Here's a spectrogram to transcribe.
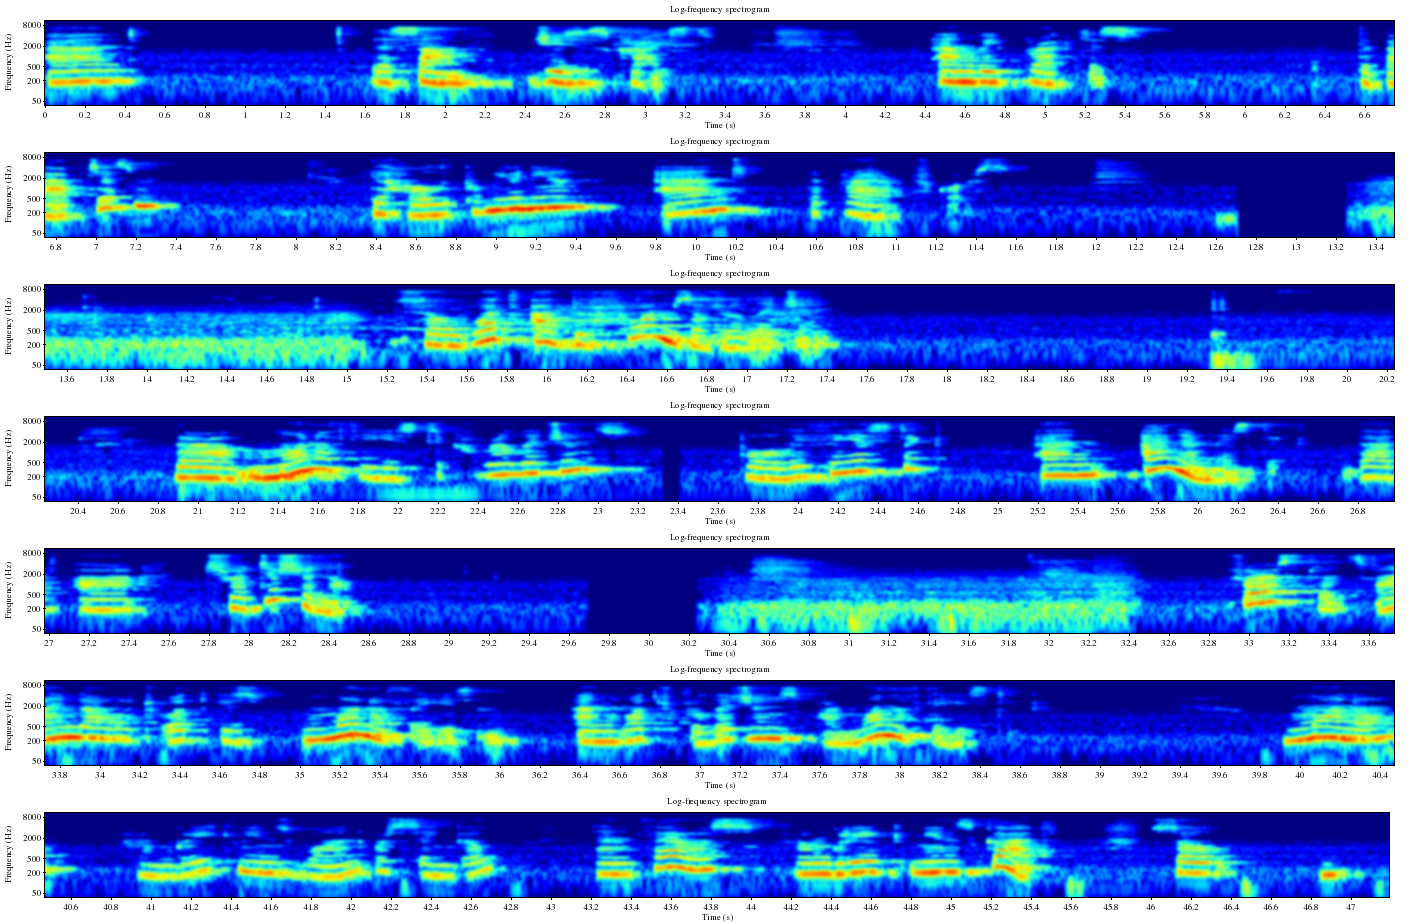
and the Son, Jesus Christ. And we practice the baptism, the Holy Communion, and the prayer, of course. So what are the forms of religion? There are monotheistic religions, polytheistic, and animistic that are traditional. First, let's find out what is monotheism and what religions are monotheistic. Mono from Greek means one or single and theos from Greek means God. So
